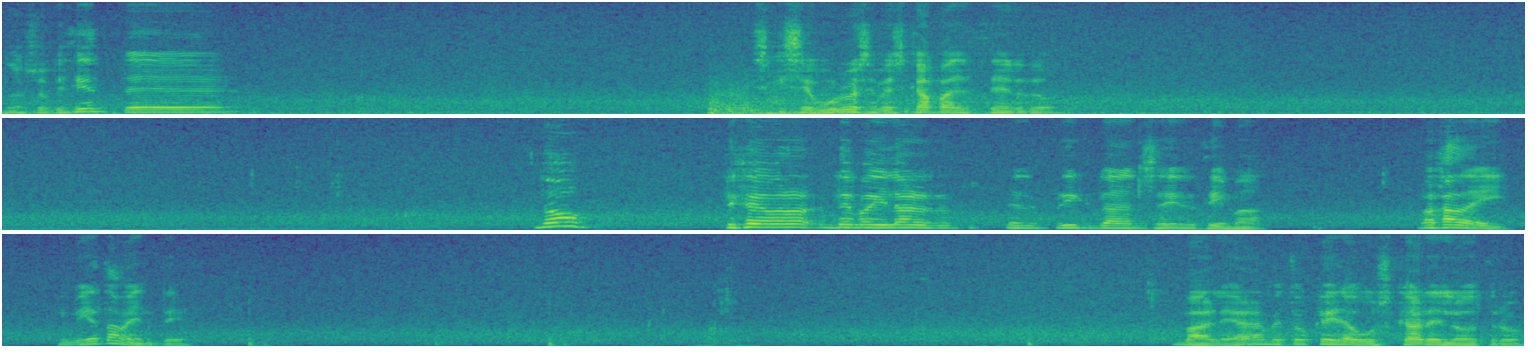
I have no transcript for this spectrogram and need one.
No es suficiente. Es que seguro se me escapa el cerdo. ¡No! Deja de bailar el freak dance ahí encima. Baja de ahí, inmediatamente. Vale, ahora me toca ir a buscar el otro.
